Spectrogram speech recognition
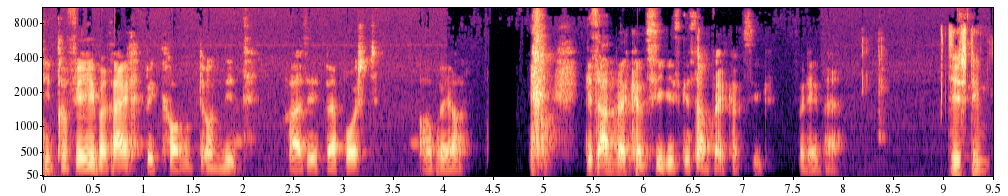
die Trophäe überreicht bekommt und nicht quasi per Post. Aber ja, Gesamtweltcup-Sieg ist Gesamtweltcup-Sieg. Von dem her. Das stimmt.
